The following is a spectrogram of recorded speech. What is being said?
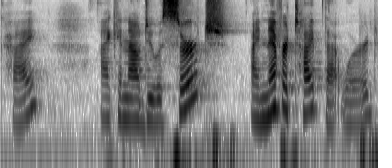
okay? I can now do a search. I never type that word.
